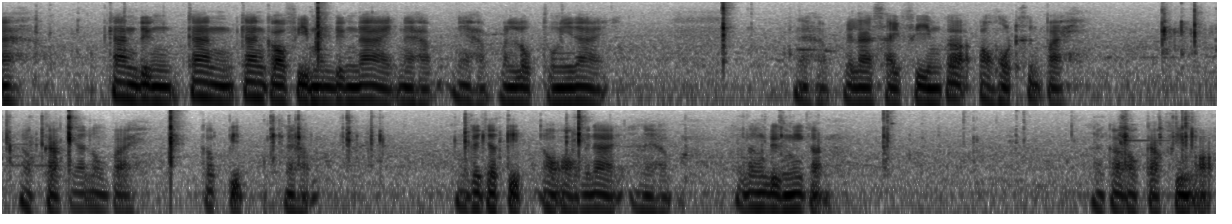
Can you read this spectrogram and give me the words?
นะก้านดึงก้านก้านกอฟิล์มมันดึงได้นะครับเนี่ยครับมันหลบตรงนี้ได้นะครับ เวลาใส่ฟิล์มก็เอาหดขึ้นไป เอากักยัดลงไป ก็ปิดนะครับ มันก็จะติดเอาออกไม่ได้นะครับ ต้องดึงนี่ก่อน แล้วก็เอากักฟิล์มออก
